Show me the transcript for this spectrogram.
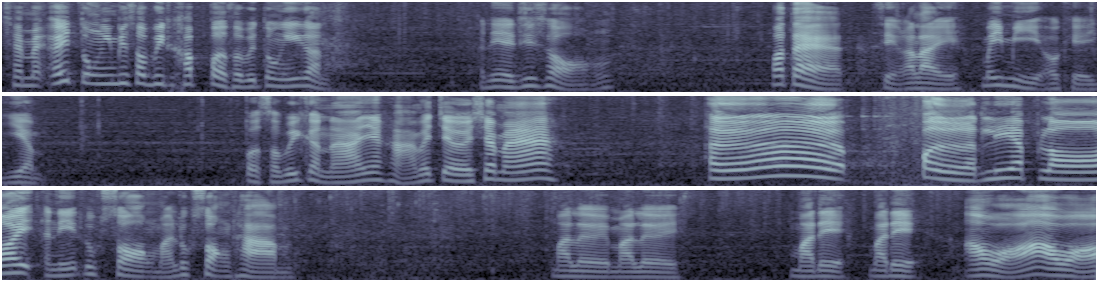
ใช่ไหมเอ้ยตรงนี้มีสวิตช์ครับเปิดสวิตช์ตรงนี้ก่อนอันนี้อันที่สองว่าแต่เสียงอะไรไม่มีโอเคเยี่ยม เปิดสวิตช์ก่อนนะยังหาไม่เจอใช่ไหมเออ เปิดเรียบร้อย อันนี้ลูกซองมาลูกซองไทม์ มาเลยมาเลย มาเดมาเดเอาเหรอเอาเหรอ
